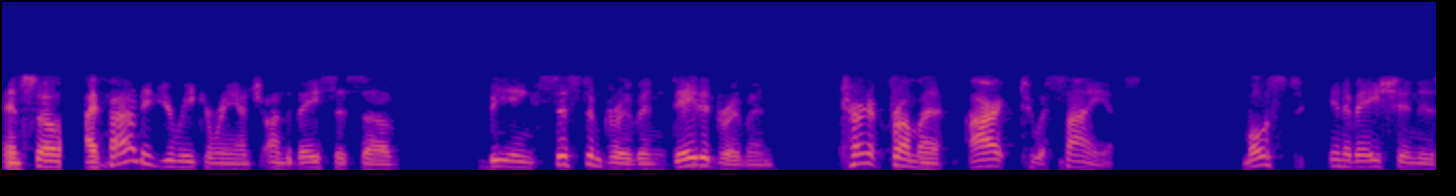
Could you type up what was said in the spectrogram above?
And so I founded Eureka Ranch on the basis of being system driven, data driven, turn it from an art to a science. Most innovation is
